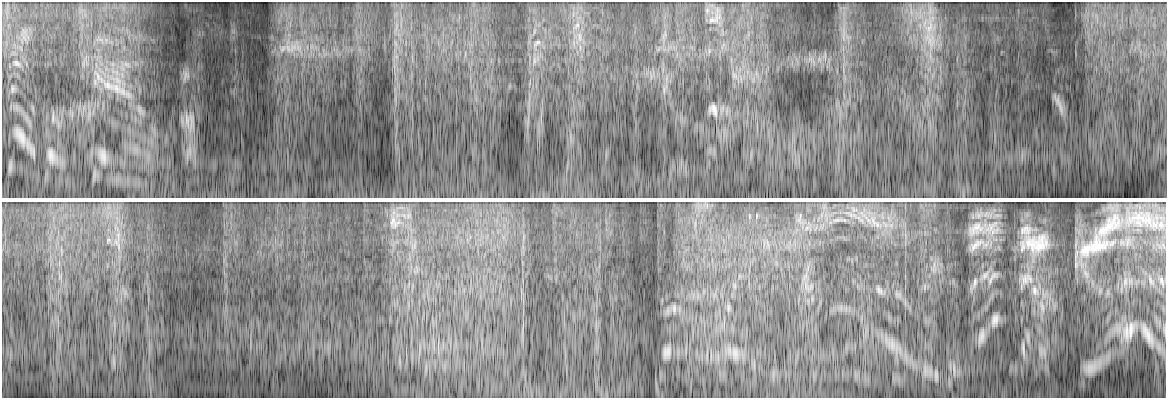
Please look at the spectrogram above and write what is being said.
Double kill! Has been defeated. That felt good!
